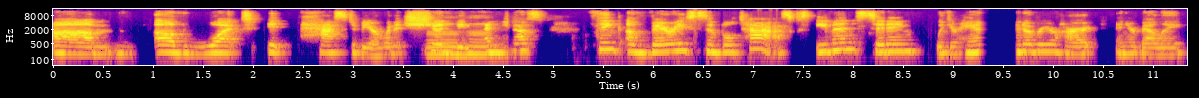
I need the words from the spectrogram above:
um, of what it has to be or what it should mm-hmm. be, and just think of very simple tasks, even sitting with your hand over your heart and your belly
